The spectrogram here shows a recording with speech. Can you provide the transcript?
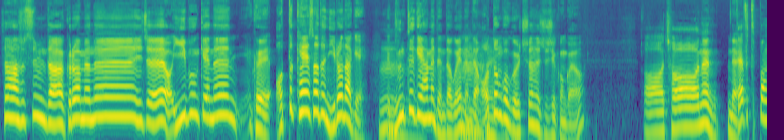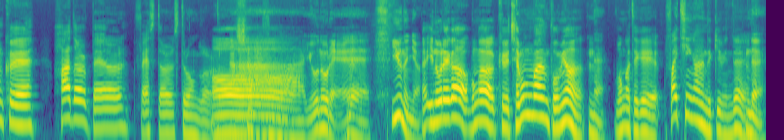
자, 좋습니다. 그러면은 이제 이분께는 그 어떻게 해서든 일어나게 음. 눈 뜨게 하면 된다고 했는데 음, 어떤 네. 곡을 추천해 주실 건가요? 어, 저는 네. 데프트 펑크의 Harder, Better, Faster, Stronger. 어. 아, 요 노래. 네. 이유는요? 이 노래가 뭔가 그 제목만 보면 네. 뭔가 되게 파이팅하는 느낌인데 네.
